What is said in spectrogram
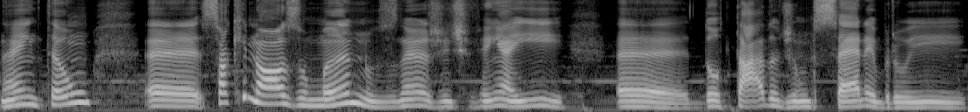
Né? Então, é, só que nós humanos, né, a gente vem aí é, dotado de um cérebro e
